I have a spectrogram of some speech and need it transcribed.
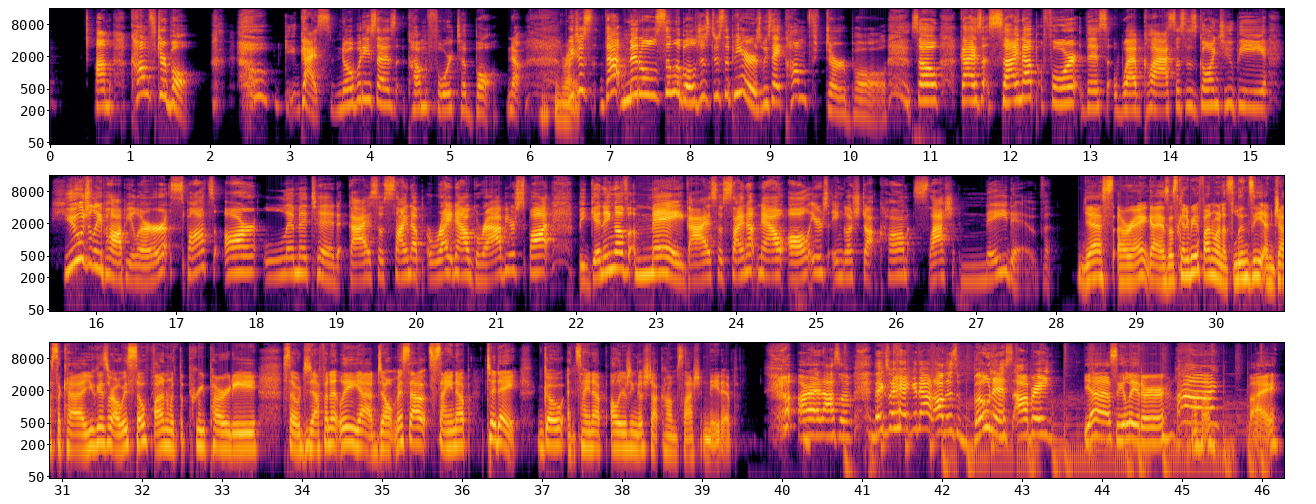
Um comfortable. Guys, nobody says comfortable. No. Right. We just, that middle syllable just disappears. We say comfortable. So, guys, sign up for this web class. This is going to be hugely popular. Spots are limited, guys. So, sign up right now. Grab your spot beginning of May, guys. So, sign up now, allearsenglish.com slash native. Yes. All right, guys. That's going to be a fun one. It's Lindsay and Jessica. You guys are always so fun with the pre party. So definitely, yeah, don't miss out. Sign up today. Go and sign up allearsenglish.com slash native. All right. Awesome. Thanks for hanging out on this bonus, Aubrey. Yeah. See you later. Bye. Bye.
